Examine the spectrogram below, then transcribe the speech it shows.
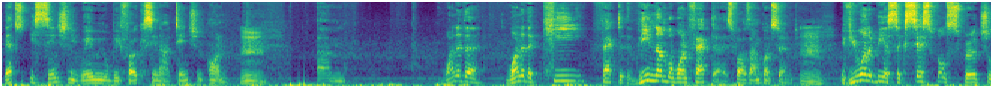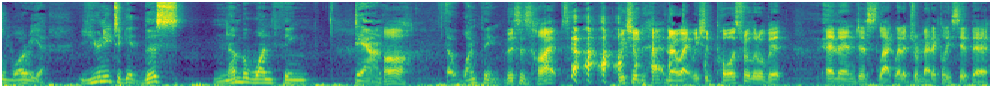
That's essentially where we will be focusing our attention on. Mm. Um, one of the one of the key factor, the number one factor, as far as I'm concerned, Mm. if you want to be a successful spiritual warrior, you need to get this number one thing down. Oh, The one thing. this is hyped. we should ha- no wait. We should pause for a little bit, and then just like let it dramatically sit there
